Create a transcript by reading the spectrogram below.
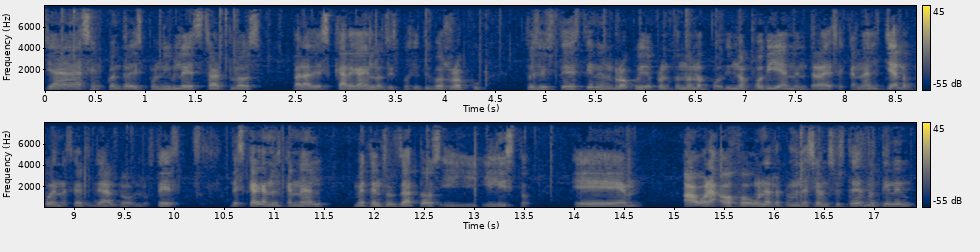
ya se encuentra disponible Star Plus para descarga en los dispositivos Roku. Entonces, si ustedes tienen Roku y de pronto no, lo podían entrar a ese canal, ya lo pueden hacer, ya ustedes descargan el canal, meten sus datos y, listo. Eh, ahora, ojo, una recomendación, si ustedes no tienen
